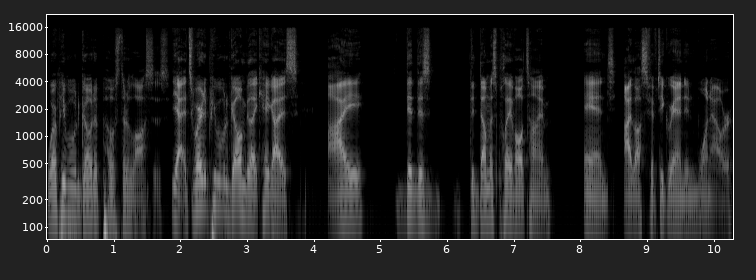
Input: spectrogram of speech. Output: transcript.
where people would go to post their losses. yeah, it's where people would go and be like, hey guys, I did this the dumbest play of all time, and I lost fifty grand in one hour.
